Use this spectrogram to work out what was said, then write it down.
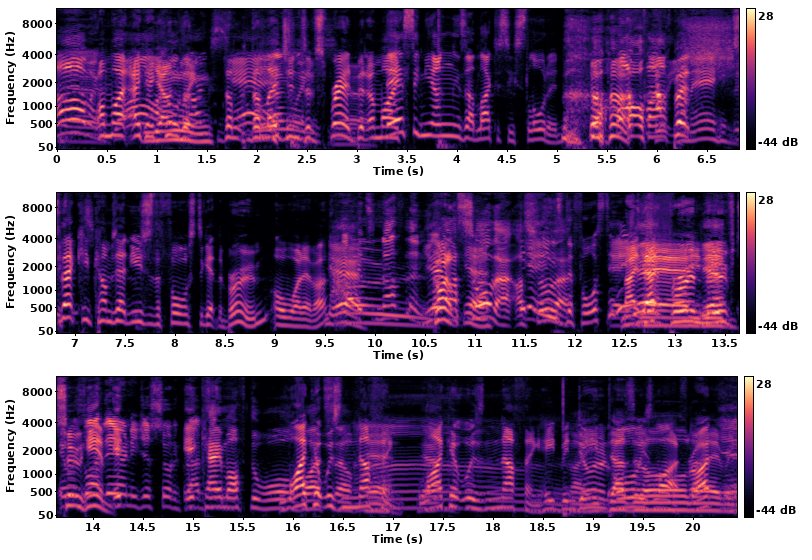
Oh my I'm like, god, okay, cool. The, Younglings. the, Yeah. the legends have Younglings. spread, but I'm like, There's some younglings I'd like to see slaughtered. but man. so that kid comes out and uses the force to get the broom or whatever. Yeah. it's nothing. Yeah, Got I it. saw that. I yeah, saw he's that. the force, did he? Mate, Yeah, that broom he did. moved It to was like him. there It- and he just sort of It grabs came it. off the wall like by it was itself. nothing. Yeah. Like it was nothing. He'd been Like, doing he it all his life, right? every Yeah.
